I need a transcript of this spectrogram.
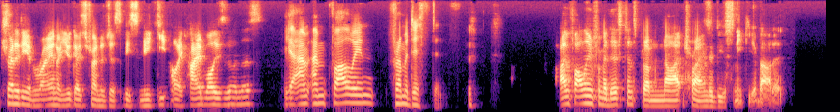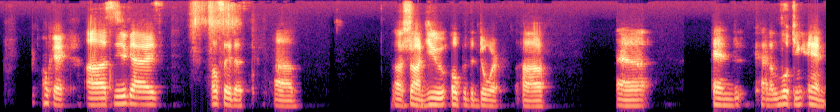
Trinity and Ryan, are you guys trying to just be sneaky, like hide while he's doing this? Yeah, I'm I'm following from a distance. I'm following from a distance, but I'm not trying to be sneaky about it. Okay. Uh, so you guys, I'll say this. Um, uh, Sean, you open the door, uh, uh, and kind of looking in,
